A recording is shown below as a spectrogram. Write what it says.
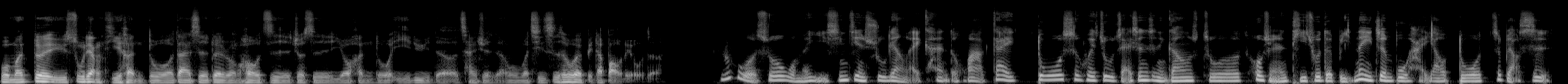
我们对于数量提很多，但是对轮候制就是有很多疑虑的参选人，我们其实是会比较保留的。如果说我们以新建数量来看的话，盖多社会住宅，甚至你刚刚说候选人提出的比内政部还要多，这表示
